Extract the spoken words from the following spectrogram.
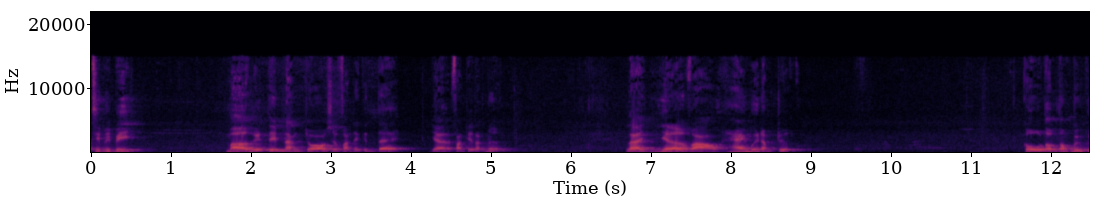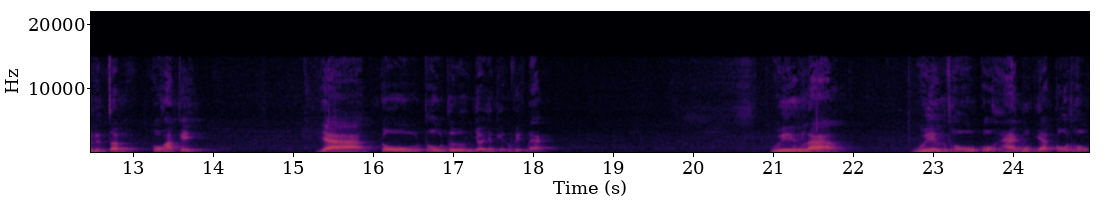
TPP mở cái tiềm năng cho sự phát triển kinh tế và phát triển đất nước. Là nhờ vào 20 năm trước cựu tổng thống Bill Clinton của Hoa Kỳ và cựu thủ tướng võ văn kiệt của Việt Nam. Nguyên là nguyên thủ của hai quốc gia cổ thụ,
